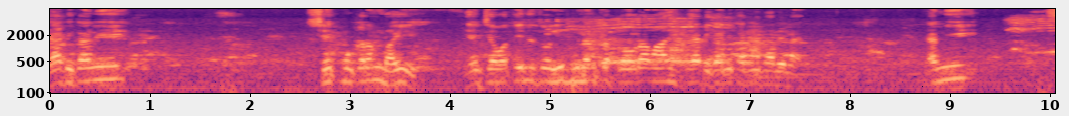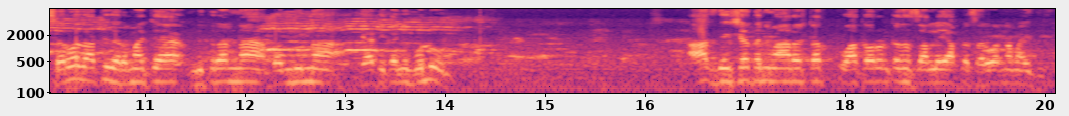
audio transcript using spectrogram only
या ठिकाणी शेख मुकरम भाई यांच्या वतीने जो ईद मिलनचा प्रोग्राम आज या ठिकाणी करण्यात आलेला आहे. त्यांनी सर्व जाती धर्माच्या मित्रांना बंधूंना या ठिकाणी बोलून आज देशात आणि महाराष्ट्रात वातावरण कसं चाललं आहे आपल्या सर्वांना माहिती आहे.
